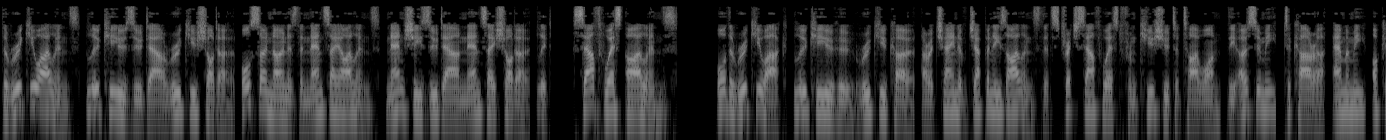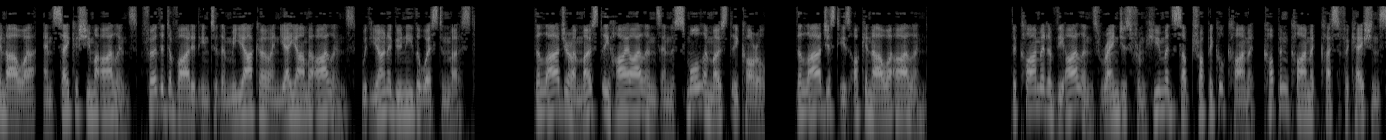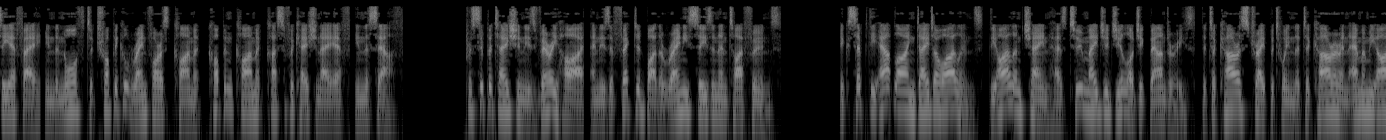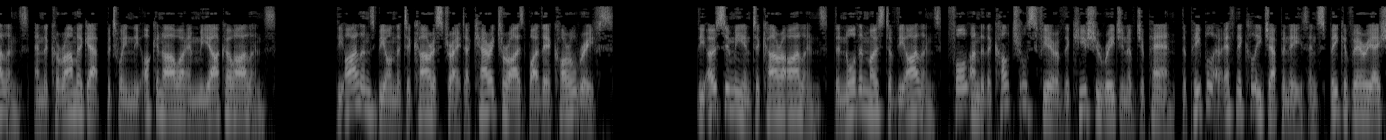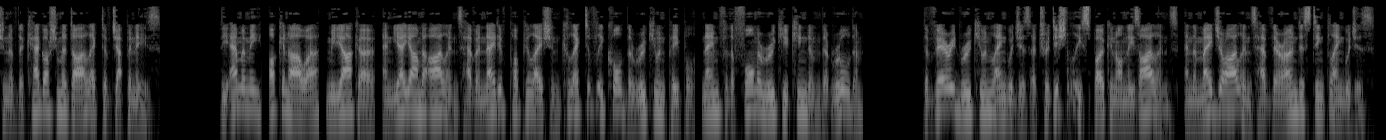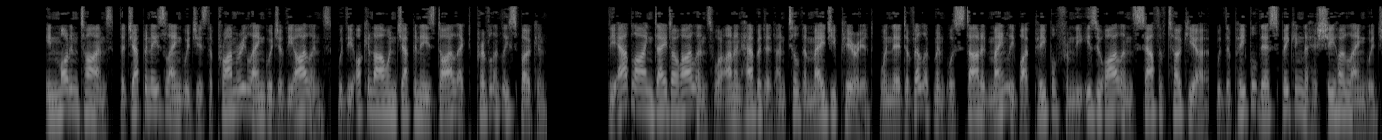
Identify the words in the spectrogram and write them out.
The Ryukyu Islands, Ryukyu Zudao Ryukyu Shoto, also known as the Nansei Islands, Nanshi Zudao Nansei Shoto, lit. Southwest Islands, or the Ryukyu Arc, Ryukyuak, Ryukyuhu Ryukyuko, are a chain of Japanese islands that stretch southwest from Kyushu to Taiwan. The Osumi, Takara, Amami, Okinawa, and Sakishima Islands further divided into the Miyako and Yaeyama Islands, with Yonaguni the westernmost. The larger are mostly high islands and the small are mostly coral. The largest is Okinawa Island. The climate of the islands ranges from humid subtropical climate Köppen climate classification CFA in the north to tropical rainforest climate Köppen climate classification AF in the south. Precipitation is very high, and is affected by the rainy season and typhoons. Except the outlying Daito Islands, the island chain has two major geologic boundaries, the Takara Strait between the Takara and Amami Islands, and the Kerama Gap between the Okinawa and Miyako Islands. The islands beyond the Takara Strait are characterized by their coral reefs. The Osumi and Takara Islands, the northernmost of the islands, fall under the cultural sphere of the Kyushu region of Japan. The people are ethnically Japanese and speak a variation of the Kagoshima dialect of Japanese. The Amami, Okinawa, Miyako, and Yaeyama Islands have a native population collectively called the Ryukyuan people, named for the former Ryukyu kingdom that ruled them. The varied Ryukyuan languages are traditionally spoken on these islands, and the major islands have their own distinct languages. In modern times, the Japanese language is the primary language of the islands, with the Okinawan Japanese dialect prevalently spoken. The outlying Daito Islands were uninhabited until the Meiji period, when their development was started mainly by people from the Izu Islands south of Tokyo, with the people there speaking the Hachijo language.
